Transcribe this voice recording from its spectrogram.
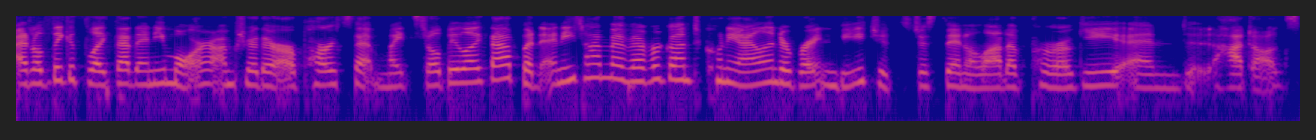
I don't think it's like that anymore. I'm sure there are parts that might still be like that, but anytime I've ever gone to Coney Island or Brighton Beach, it's just been a lot of pierogi and hot dogs.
